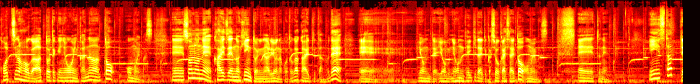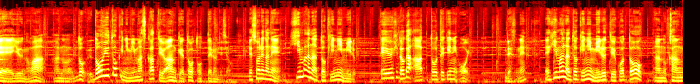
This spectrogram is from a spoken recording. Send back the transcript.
こっちの方が圧倒的に多いんかなと思います、えー、そのね改善のヒントになるようなことが書いてたので、えー、読んで読んでいきたいというか紹介したいと思います。えっ、とねインスタっていうのはあのどういう時に見ますかっていうアンケートを取ってるんですよ。でそれがね暇な時に見るっていう人が圧倒的に多いですね。で暇な時に見るっていうことをあの考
